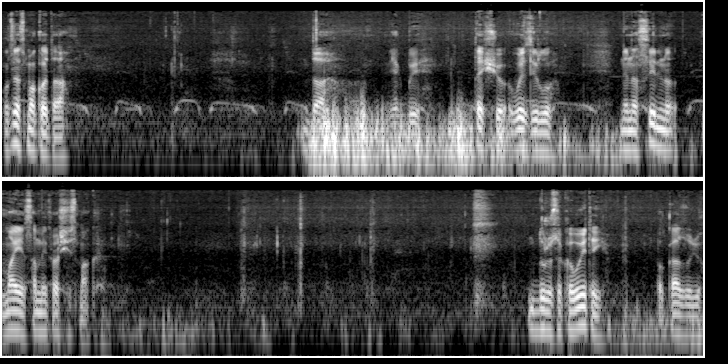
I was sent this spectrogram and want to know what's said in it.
Оце смакота. Да, якби те, що визріло не насильно, має найкращий смак. Дуже соковитий, показую.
